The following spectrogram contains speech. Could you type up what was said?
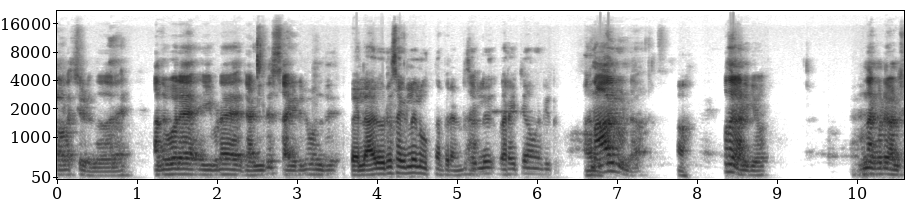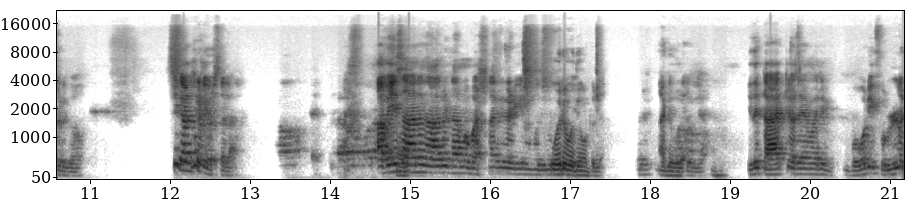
തുളച്ചിടുന്നത് അല്ലെ? അതുപോലെ ഇവിടെ രണ്ട് സൈഡിലും ഉണ്ട്. എല്ലാരും ഒരു സൈഡിൽ ഊത്തുന്നത് അപ്പൊ രണ്ട് സൈഡിൽ വെറൈറ്റി ആവാൻ വേണ്ടിട്ട്. നാലും ഉണ്ടോ? ഒന്ന് കാണിക്കോ. ഒന്ന് അങ്ങോട്ട് കാണിച്ചു കൊടുക്കോ. കാണിച്ചു കൊടുക്കോ സ്ഥല അപ്പൊ ഈ സാധനം നാലും ഭക്ഷണമൊക്കെ കഴിയുമ്പോൾ ഒരു ബുദ്ധിമുട്ടില്ല. അടിപൊളിയില്ല? ഇത് ടാറ്റു അതേമാതിരി ബോഡി ഫുള്ള്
